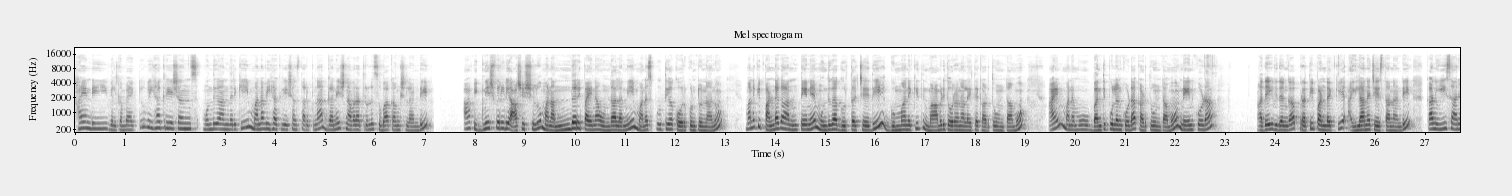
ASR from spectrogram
హాయ్ అండి welcome back to Viha creations. ముందుగా అందరికీ మన విహా క్రియేషన్స్ తరపున గణేష్ నవరాత్రులు శుభాకాంక్షలు అండి. ఆ విఘ్నేశ్వరుడి ఆశీస్సులు మనందరిపైన ఉండాలని మనస్ఫూర్తిగా కోరుకుంటున్నాను. మనకి పండగ అంటేనే ముందుగా గుర్తొచ్చేది గుమ్మానికి మామిడి తోరణాలు అయితే కడుతూ ఉంటాము. అండ్ మనము బంతిపూలను కూడా కడుతూ ఉంటాము. నేను కూడా అదే విధంగా ప్రతి పండక్కి ఇలానే చేస్తానండి. కానీ ఈసారి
